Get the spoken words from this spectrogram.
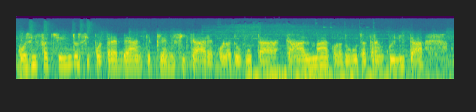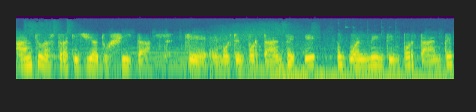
così facendo si potrebbe anche pianificare con la dovuta calma, con la dovuta tranquillità, anche una strategia d'uscita che è molto importante e ugualmente importante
